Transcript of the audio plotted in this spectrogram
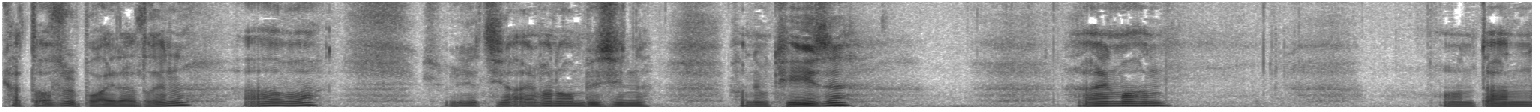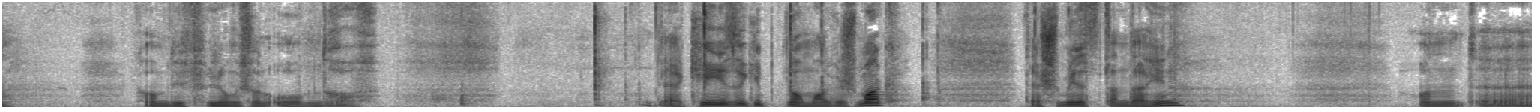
Kartoffelbrei da drin. Aber ich will jetzt hier einfach noch ein bisschen von dem Käse reinmachen. Und dann kommt die Füllung schon oben drauf. Der Käse gibt nochmal Geschmack. Der schmilzt dann dahin. Und äh,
